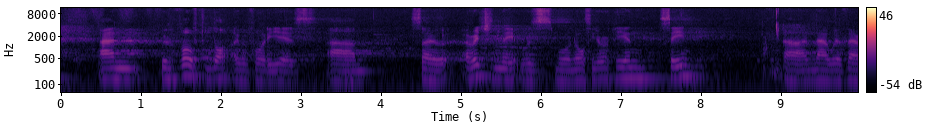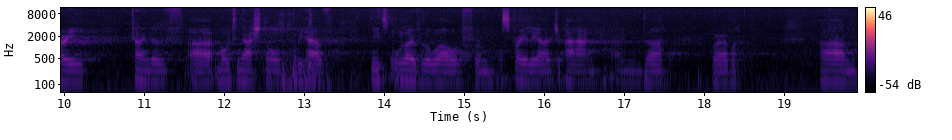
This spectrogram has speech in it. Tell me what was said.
and we've evolved a lot over 40 years. Um, so originally it was more North European scene. Uh, now we're very kind of uh, multinational. We have meets all over the world from Australia, Japan, and uh, wherever. Um,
